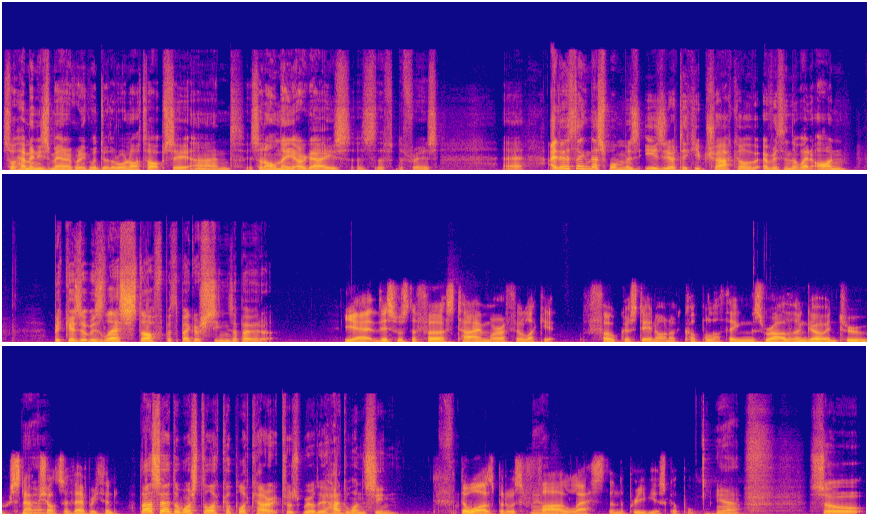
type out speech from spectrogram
So him and his men are going to go do their own autopsy, and it's an all-nighter, guys, is the, the phrase. Uh, I do think this one was easier to keep track of everything that went on, because it was less stuff with bigger scenes about it. Yeah. This was the first time where I feel like it focused in on a couple of things rather than going through snapshots of everything. That said, there were still a couple of characters where they had one scene. There was, but it was far less than the previous couple. Yeah. So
